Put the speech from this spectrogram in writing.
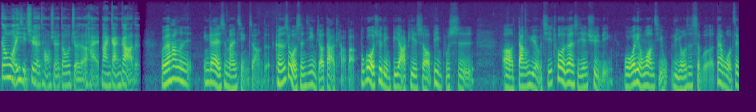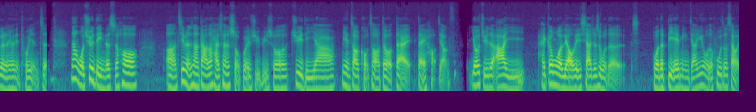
跟我一起去的同学都觉得还蛮尴尬的。我觉得他们应该也是蛮紧张的，可能是我神经比较大条吧。不过我去领 BRP 的时候，并不是。呃，当月我其实拖了段时间去领，我有点忘记理由是什么了。但我这个人有点拖延症。那我去领的时候，呃，基本上大家都还算守规矩，比如说距离呀、面罩、口罩都有戴戴好这样子。邮局的阿姨还跟我聊了一下，就是我的我的别名这样，因为我的护照上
